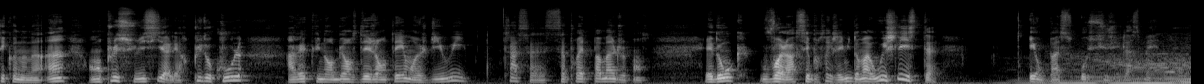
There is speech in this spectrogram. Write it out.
dès qu'on en a un, en plus celui-ci a l'air plutôt cool, avec une ambiance déjantée, moi je dis oui, ça, ça, ça pourrait être pas mal, je pense. Et donc, voilà, c'est pour ça que j'ai mis dans ma wishlist. Et on passe au sujet de la semaine.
